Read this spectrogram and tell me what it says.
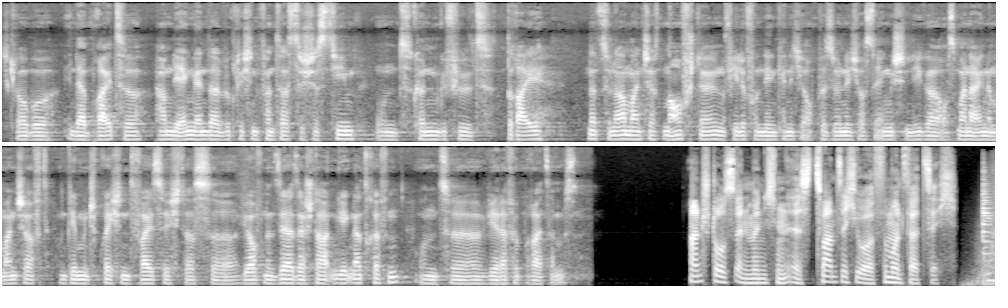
Ich glaube, in der Breite haben die Engländer wirklich ein fantastisches Team und können gefühlt drei Nationalmannschaften aufstellen. Viele von denen kenne ich auch persönlich aus der englischen Liga, aus meiner eigenen Mannschaft. Und dementsprechend weiß ich, dass äh, wir auf einen sehr, sehr starken Gegner treffen und äh, wir dafür bereit sein müssen. Anstoß in München ist 20.45 Uhr.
